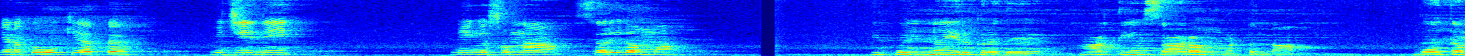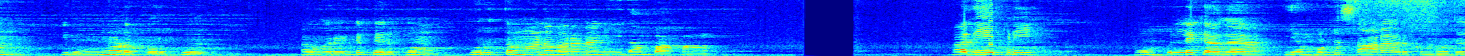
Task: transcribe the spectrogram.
எனக்கு ஓகே அத்தை. விஜய் நீ? நீங்கள் சொன்னால் சரிதாம்மா. இப்போ இன்னும் இருக்கிறது? ஆர்த்தியும் சாராவும் மட்டும்தான். கௌதம் இது உன்னோட பொறுப்பு. அவங்க ரெண்டு பேருக்கும் பொருத்தமான வரனை நீ தான் பார்க்கணும். அது எப்படி? உன் பிள்ளைக்காக என் பொண்ணு சாரா இருக்கும்போது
